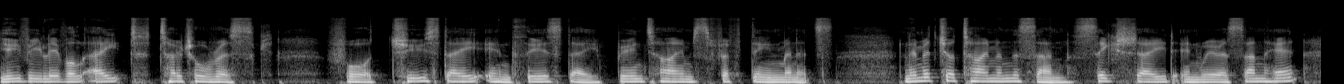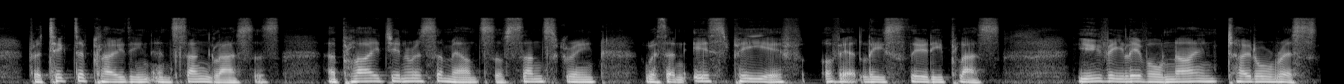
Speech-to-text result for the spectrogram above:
UV level 8 total risk for Tuesday and Thursday. Burn times 15 minutes. Limit your time in the sun. Seek shade and wear a sun hat, protective clothing, and sunglasses. Apply generous amounts of sunscreen with an SPF of at least 30 plus. UV level 9 total risk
